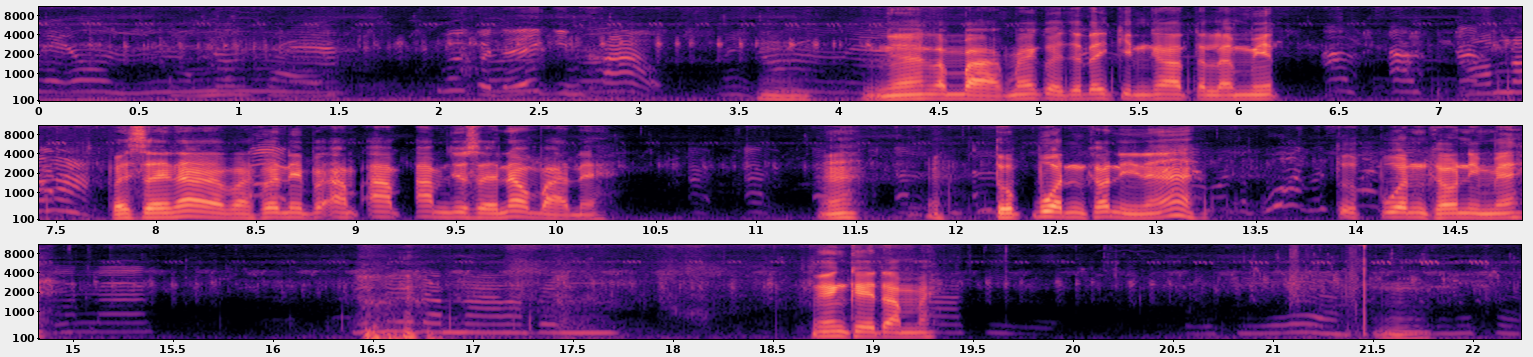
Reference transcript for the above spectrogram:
เลี้ยวลงไปเพื่อจะได้กินข้าวอืมเนี่ยลำบากไหมกว่าจะได้กินข้าวแต่ละเม็ด พร้อมแล้วน่ะ ไปใส่หน้าบาดเพิ่นนี่ไปอ้ำอ้ำอ้ำอยู่ใส่หน้าบาดเนี่ยฮะตัวป่วนเขานี่นะ ตัวป่วนเขานี่ไหมไม่เป็นแม่งเคยดำไหมปลากี่โอเคอืมไม่เคย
